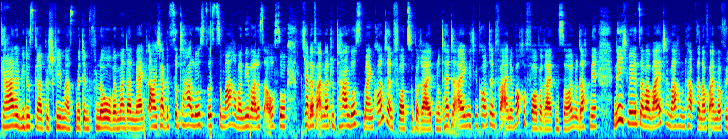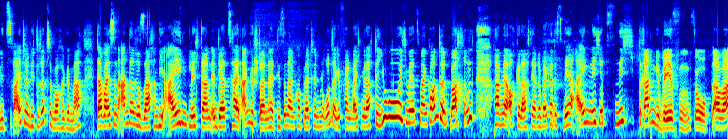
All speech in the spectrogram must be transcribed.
gerade wie du es gerade beschrieben hast mit dem Flow, wenn man dann merkt, oh, ich habe jetzt total Lust, das zu machen. Bei mir war das auch so, ich hatte auf einmal total Lust, meinen Content vorzubereiten und hätte eigentlich einen Content für eine Woche vorbereiten sollen und dachte mir, nee, ich will jetzt aber weitermachen und habe dann auf einmal für die zweite und die dritte Woche gemacht. Dabei sind andere Sachen, die eigentlich dann in der Zeit angestanden hätten, die sind dann komplett hinten runtergefallen, weil ich mir dachte, juhu, ich will jetzt meinen Content machen, haben wir auch gedacht, ja, Rebecca, das wäre eigentlich jetzt nicht dran gewesen. So, aber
